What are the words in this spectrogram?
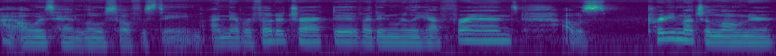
I always had low self esteem. I never felt attractive. I didn't really have friends. I was pretty much a loner.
